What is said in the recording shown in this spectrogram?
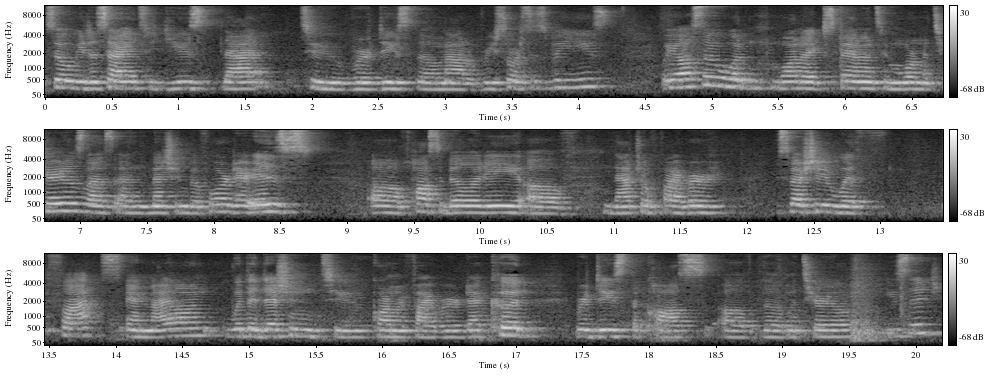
So we decided to use that to reduce the amount of resources we use. We also would want to expand into more materials, as I mentioned before. There is a possibility of natural fiber, especially with flax and nylon, with addition to carbon fiber, that could reduce the cost of the material usage.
